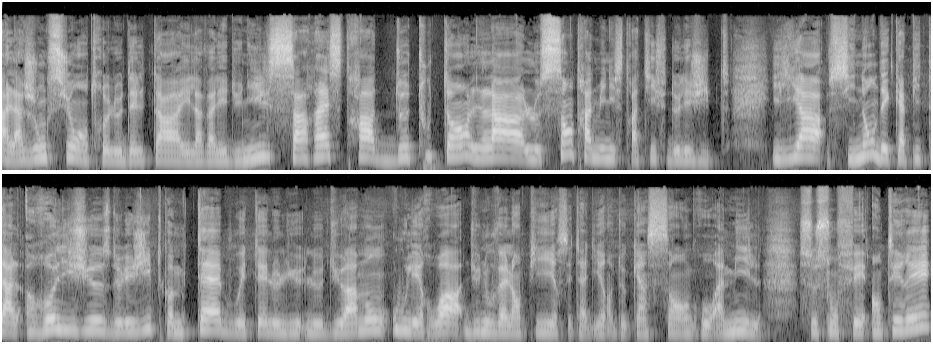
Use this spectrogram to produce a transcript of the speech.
à la jonction entre le delta et la vallée du Nil, ça restera de tout temps là le centre administratif de l'Égypte. Il y a sinon des capitales religieuses de l'Égypte comme Thèbes où était le, dieu Amon ou les rois du Nouvel Empire, c'est-à-dire de 1500 en gros à 1000, se sont fait enterrer.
